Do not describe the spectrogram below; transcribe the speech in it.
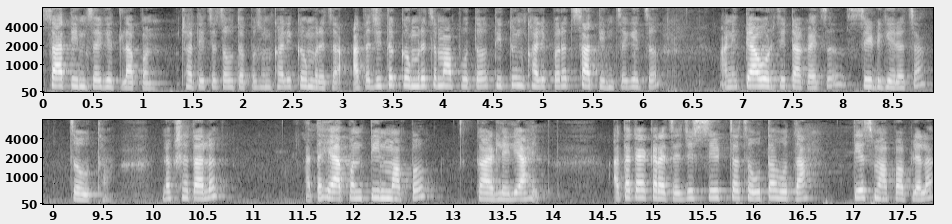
सात इंच घेतला आपण. छातीच्या चौथ्यापासून खाली कमरेचा. आता जिथं कमरेचं माप होतं तिथून खाली परत सात इंच घ्यायचं आणि त्यावरती टाकायचं सीट घेऱ्याचा चौथा. लक्षात आलं? आता हे आपण तीन मापं काढलेली आहेत. आता काय करायचं जे सीटचा चौथा होता तेच माप आपल्याला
